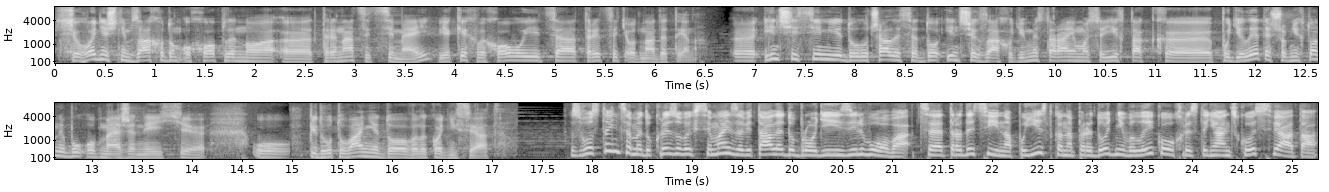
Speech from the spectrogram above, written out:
Сьогоднішнім заходом охоплено е, 13 сімей, в яких виховується 31 дитина. Е, Інші сім'ї долучалися до інших заходів. Ми стараємося їх так е, поділити, щоб ніхто не був обмежений е, у підготуванні до Великодніх свят. З гостинцями до кризових сімей завітали добродії зі Львова. Це традиційна поїздка напередодні великого християнського свята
